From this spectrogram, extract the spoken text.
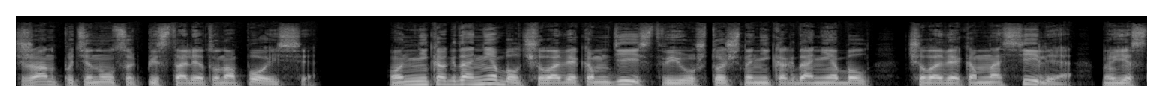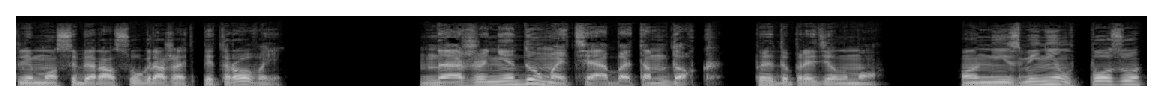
Джан потянулся к пистолету на поясе. Он никогда не был человеком действий и уж точно никогда не был человеком насилия, но если Мо собирался угрожать Петровой... «Даже не думайте об этом, док», — предупредил Мо. Он не изменил позу,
